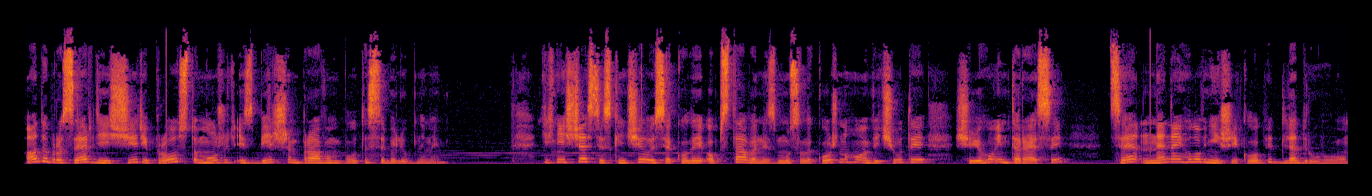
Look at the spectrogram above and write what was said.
а добросерді і щирі просто можуть із більшим правом бути себелюбними. Їхнє щастя скінчилося, коли обставини змусили кожного відчути, що його інтереси це не найголовніший клопіт для другого.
